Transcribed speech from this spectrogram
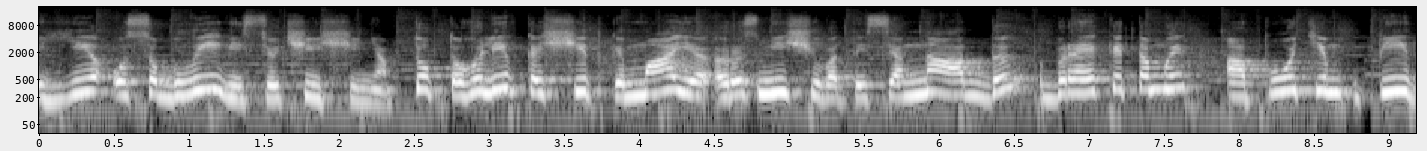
є особливість очищення. Тобто голівка щітки має розміщуватися над брекетами, а потім під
